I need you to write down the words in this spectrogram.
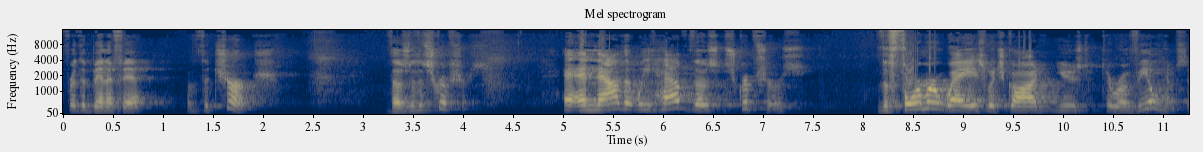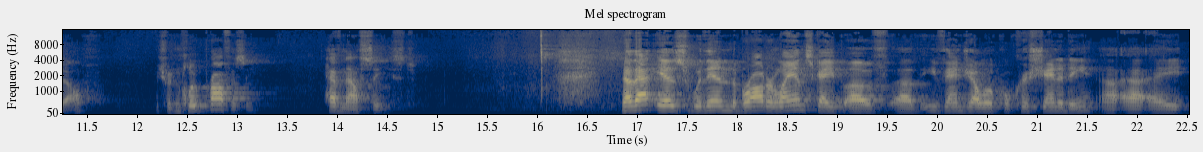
for the benefit of the church. Those are the scriptures. And now that we have those scriptures, the former ways which God used to reveal himself, which would include prophecy, have now ceased. Now, that is within the broader landscape of evangelical Christianity, uh, a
